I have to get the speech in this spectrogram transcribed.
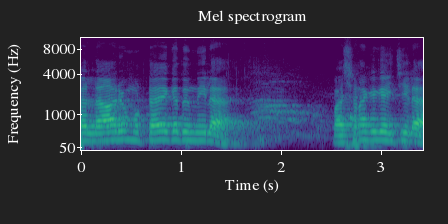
അപ്പോൾ എല്ലാവരും മുട്ടായൊക്കെ തിന്നില്ലേ? ഭക്ഷണമൊക്കെ കഴിച്ചില്ലേ?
